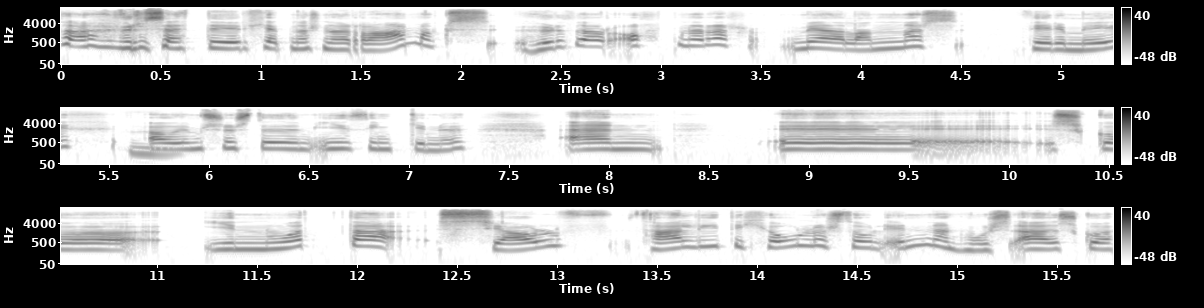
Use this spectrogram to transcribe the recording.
það hefur settir hérna svona ramags hurðaropnarar meðal annars fyrir mig mm. á ymsum stöðum í þinginu en uh, sko ég nota sjálf það líti hjólastól innan hús að sko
